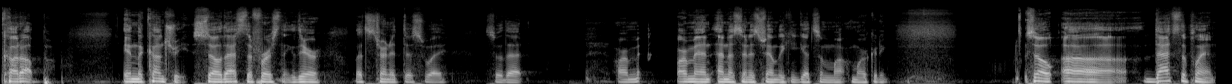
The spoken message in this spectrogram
cut up in the country. So that's the first thing. There, let's turn it this way so that our our man Ennis and his family can get some marketing. So uh, that's the plan,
